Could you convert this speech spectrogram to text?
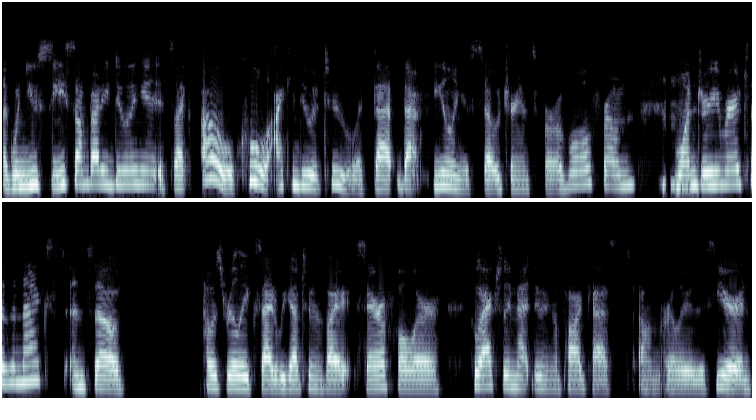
like when you see somebody doing it, it's like, oh, cool, I can do it too. Like that that feeling is so transferable from mm-hmm. one dreamer to the next. And so I was really excited. We got to invite Sarah Fuller, who actually met doing a podcast um, earlier this year, and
